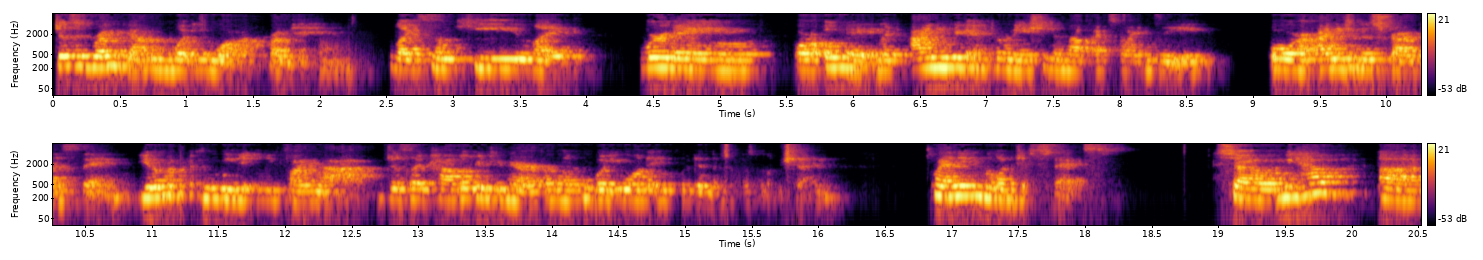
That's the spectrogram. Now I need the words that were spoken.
Just write down what you want from it. Like some key like wording or okay, like I need to get information about X, Y, and Z. Or I need to describe this thing. You don't have to immediately find that. Just like have like a generic or like what you want to include in this resolution. Planning the logistics. So we have uh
